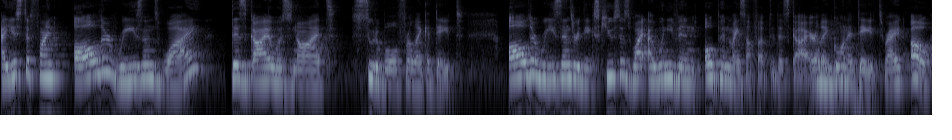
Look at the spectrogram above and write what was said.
I used to find all the reasons why this guy was not suitable for like a date. All the reasons or the excuses why I wouldn't even open myself up to this guy or like go on a date, right? Oh,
